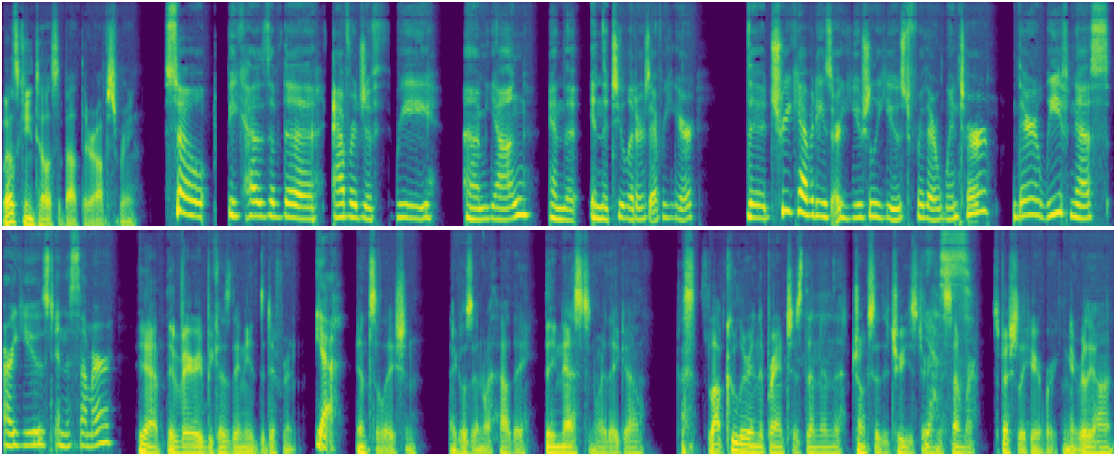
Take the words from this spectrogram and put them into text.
What else can you tell us about their offspring? So, because of the average of three um, young and the in the two litters every year, the tree cavities are usually used for their winter. Their leaf nests are used in the summer. Yeah, they vary because they need the different Yeah, insulation that goes in with how they, they nest and where they go. It's a lot cooler in the branches than in the trunks of the trees during Yes. the summer, especially here where it can get really hot.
